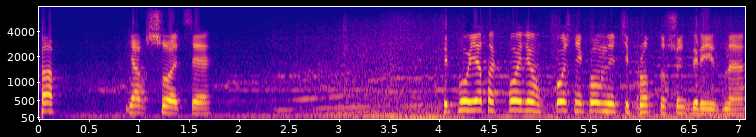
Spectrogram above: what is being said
Ха, я в шоці. Типу, я так поняв, в кожній комнаті просто щось різне.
